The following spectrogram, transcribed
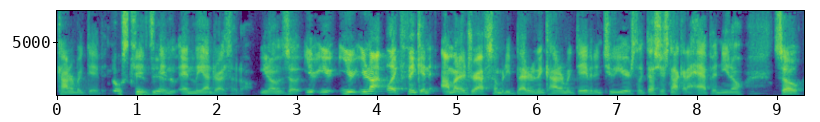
Connor McDavid, those kids, and, yeah. and, and Leon Draisaitl. You know, so you're you're you're not like thinking I'm going to draft somebody better than Connor McDavid in two years. Like that's just not going to happen. You know, so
